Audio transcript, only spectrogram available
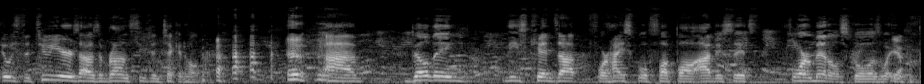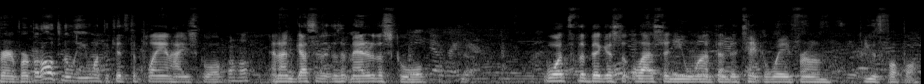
It was the two years I was a Browns season ticket holder. uh, building these kids up for high school football. Obviously, it's for middle school is what you're preparing for, but ultimately, you want the kids to play in high school. Uh-huh. And I'm guessing it doesn't matter to the school. What's the biggest lesson you want them to take away from youth football?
